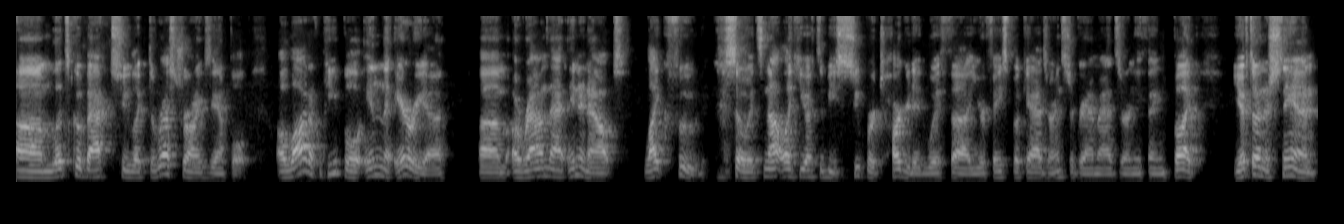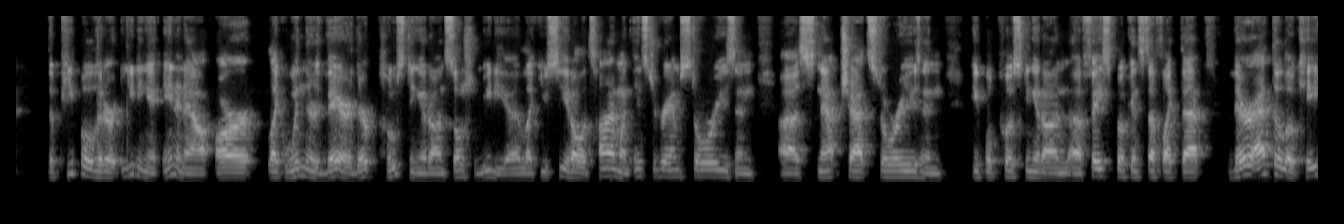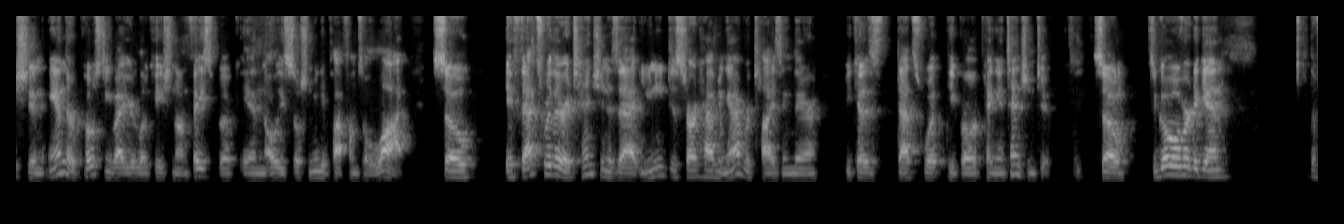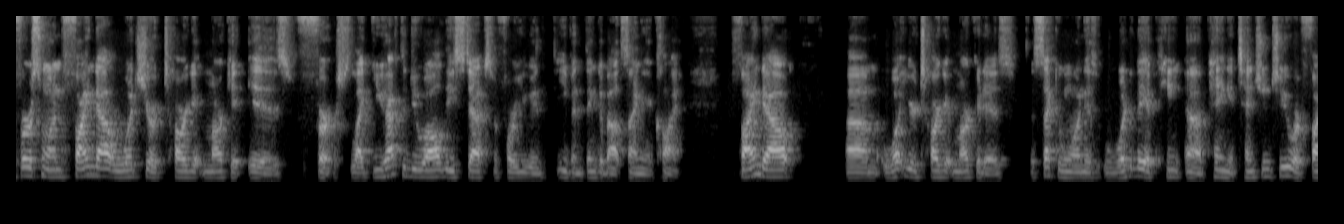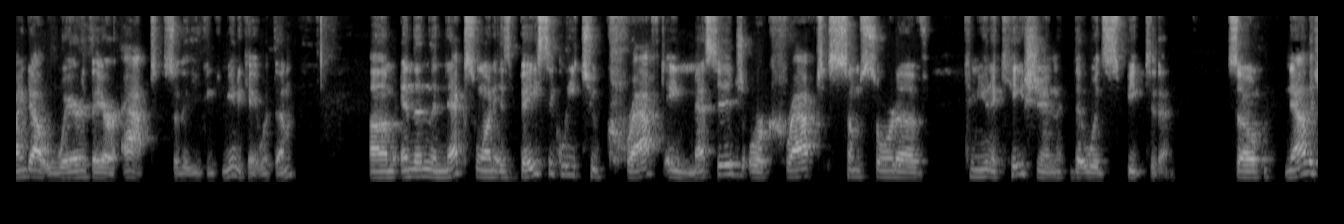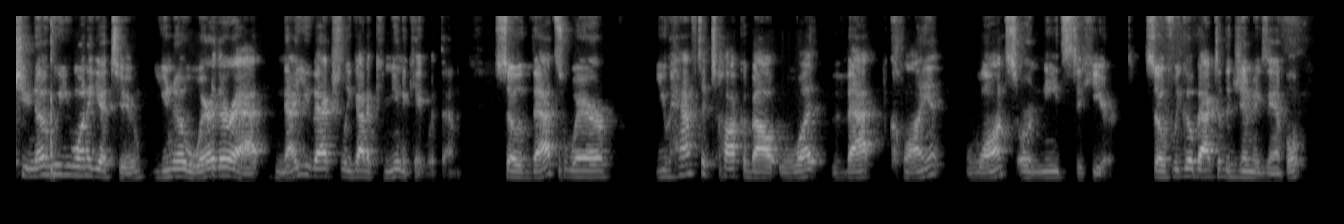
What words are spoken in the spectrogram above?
um, let's go back to like the restaurant example. A lot of people in the area um, around that in and out like food. So it's not like you have to be super targeted with uh, your Facebook ads or Instagram ads or anything, but you have to understand the people that are eating it in and out are like when they're there, they're posting it on social media. Like you see it all the time on Instagram stories and uh, Snapchat stories and people posting it on uh, Facebook and stuff like that. They're at the location and they're posting about your location on Facebook and all these social media platforms a lot. So if that's where their attention is at, you need to start having advertising there because that's what people are paying attention to. So to go over it again, the first one, find out what your target market is first. Like you have to do all these steps before you even think about signing a client. Find out um, what your target market is. The second one is what are they uh, paying attention to or find out where they are at so that you can communicate with them. Um, and then the next one is basically to craft a message or craft some sort of communication that would speak to them. So now that you know who you want to get to, you know where they're at, now you've actually got to communicate with them. So that's where you have to talk about what that client wants or needs to hear. So if we go back to the gym example,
